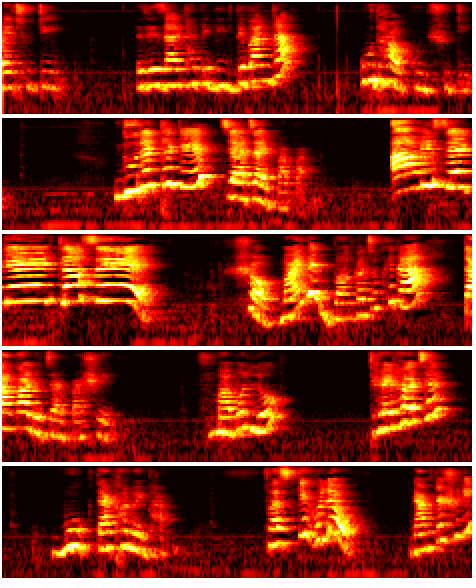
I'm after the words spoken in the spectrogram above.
ছড়িয়ে ছুটি। রেজাল্ট হাতে বিদ্যেবানরা উধাও খুনসুটি দূরের থেকে চেঁচায় পাপা আমি সেকেন্ড ক্লাসে সব মায়েদের বাঁকা চোখেরা তাকালো চারপাশে। মা বলল, ঢের হয়েছে? মুখ দেখানোই ভাব ফার্স্টে হলেও নামটা শুনি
